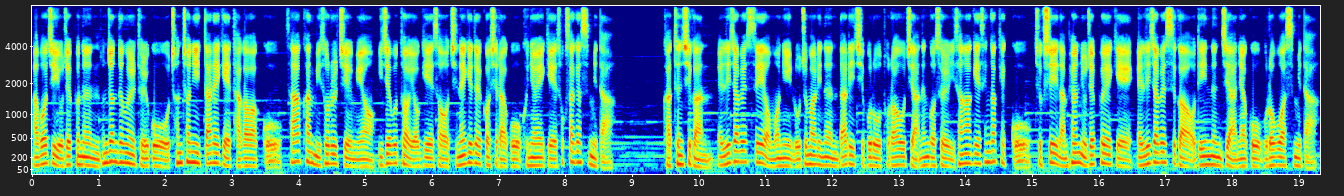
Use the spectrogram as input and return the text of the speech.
아버지 요제프는 손전등을 들고 천천히 딸에게 다가왔고 사악한 미소를 지으며 이제부터 여기에서 지내게 될 것이라고 그녀에게 속삭였습니다. 같은 시간 엘리자베스의 어머니 로즈마리는 딸이 집으로 돌아오지 않은 것을 이상하게 생각했고 즉시 남편 요제프에게 엘리자베스가 어디 있는지 아냐고 물어보았습니다.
